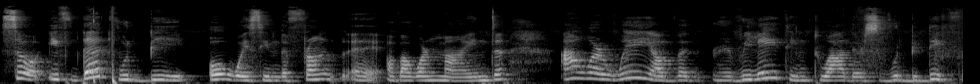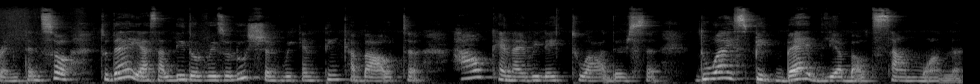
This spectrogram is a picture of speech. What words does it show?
So, if that would be always in the front uh, of our mind, our way of uh, relating to others would be different. And so today, as a little resolution, we can think about uh, how can I relate to others? Do I speak badly about someone?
